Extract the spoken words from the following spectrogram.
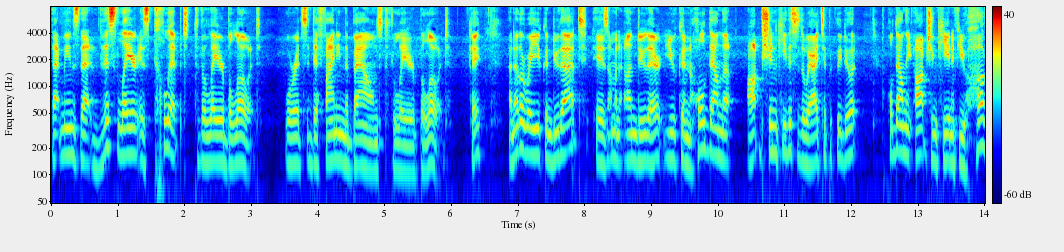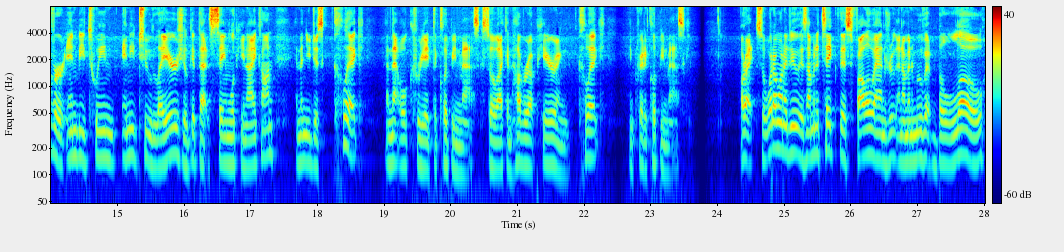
That means that this layer is clipped to the layer below it, or it's defining the bounds to the layer below it, okay? Another way you can do that is, I'm gonna undo there, you can hold down the option key, this is the way I typically do it, hold down the option key and if you hover in between any two layers, you'll get that same looking icon and then you just click and that will create the clipping mask. So I can hover up here and click and create a clipping mask. All right, so what I wanna do is I'm gonna take this follow Andrew and I'm gonna move it below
